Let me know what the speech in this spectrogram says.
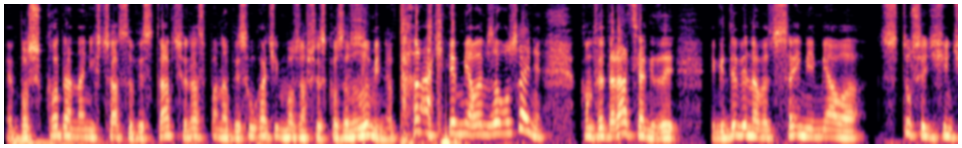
E, bo szkoda na nich czasu, wystarczy raz pana wysłuchać i można wszystko zrozumieć. No takie miałem założenie. Konfederacja, gdy, gdyby nawet w Sejmie miała 160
